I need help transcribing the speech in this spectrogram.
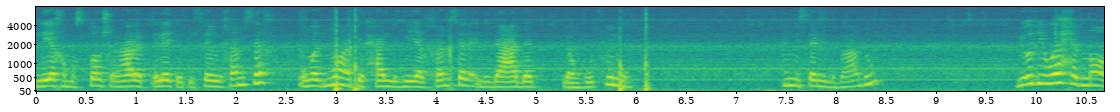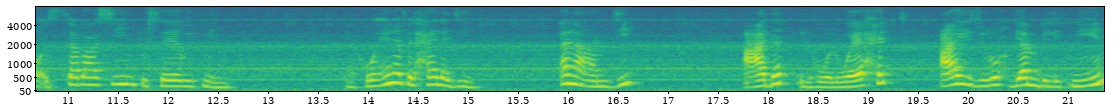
اللي هي خمستاشر على التلاتة تساوي خمسة ومجموعة الحل هي الخمسة لأن ده عدد موجود في نون. المثال اللي بعده بيقول لي واحد ناقص سبعة س تساوي اتنين. طيب هو هنا في الحالة دي أنا عندي عدد اللي هو الواحد عايز يروح جنب الاتنين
